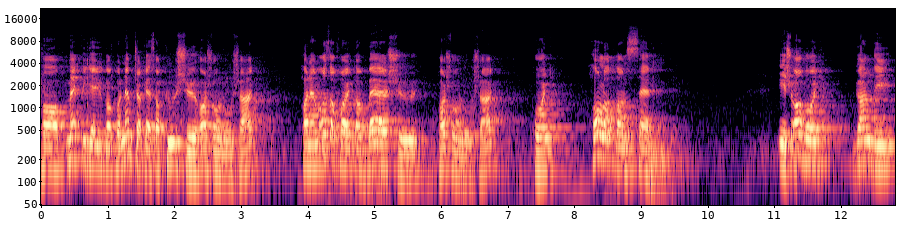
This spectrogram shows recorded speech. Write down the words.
ha megfigyeljük, akkor nem csak ez a külső hasonlóság, hanem az a fajta belső hasonlóság, hogy halatlan szelíd. És ahogy Gandhi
